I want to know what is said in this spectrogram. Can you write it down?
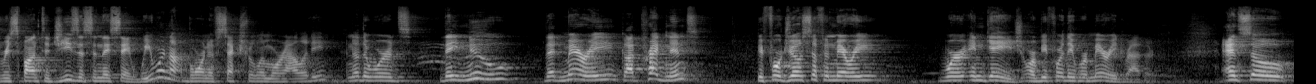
respond to Jesus and they say, We were not born of sexual immorality. In other words, they knew that Mary got pregnant before Joseph and Mary were engaged, or before they were married, rather. And so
